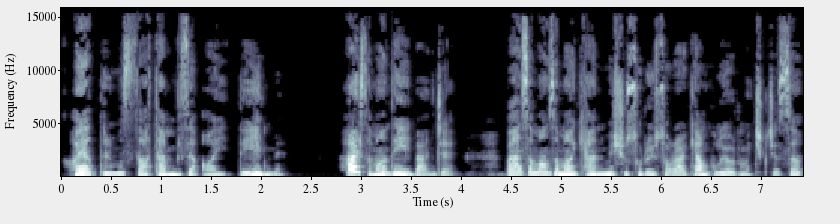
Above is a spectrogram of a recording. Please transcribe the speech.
Hayatlarımız zaten bize ait değil mi? Her zaman değil bence. Ben zaman zaman kendime şu soruyu sorarken buluyorum açıkçası.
